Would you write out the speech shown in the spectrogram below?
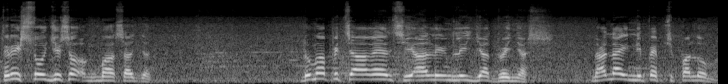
Three Stooges oh, ang basa dyan. Lumapit sa akin si Aling Lydia Dueñas, nanay ni Pepsi Paloma.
